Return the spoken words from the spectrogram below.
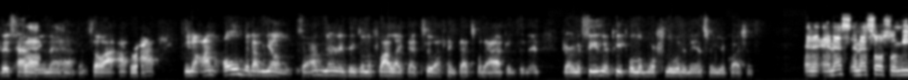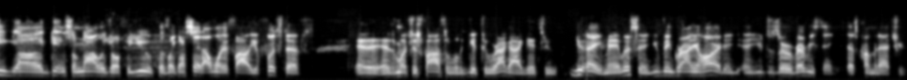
this happened and that happened. So I, I, right. I, you know, I'm old but I'm young, so I'm learning things on the fly like that too. I think that's what happens, and then during the season, people are more fluid in answering your questions. And and that's and that's also me uh, getting some knowledge off of you because, like I said, I want to follow your footsteps as much as possible to get to where I gotta get to. You, hey man, listen, you've been grinding hard and, and you deserve everything that's coming at you.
